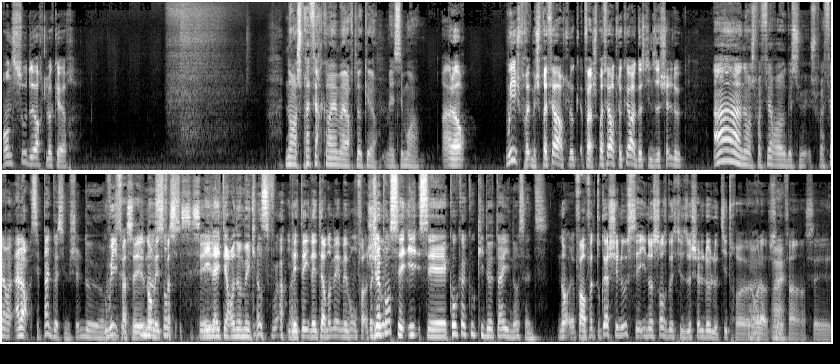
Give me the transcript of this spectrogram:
en dessous de Hurt Locker. Non, je préfère quand même à Hurt Locker, mais c'est moi. Alors oui, je, pré- mais je préfère Hurt Locker, enfin je préfère Hurt Locker à Ghost in the Shell 2. Ah non, je préfère euh, Ghost je préfère Alors, c'est pas Ghost in the Shell 2. Oui, enfin c'est non mais c'est il a été renommé 15 fois. il a été il a été renommé mais bon enfin nous- Japon, c'est c'est Kokaku Kidota Innocence. Non, enfin en fait, en tout cas chez nous c'est Innocence Ghost in the Shell 2 le titre. euh, Ouais, voilà, c'est- ouais. enfin c'est.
